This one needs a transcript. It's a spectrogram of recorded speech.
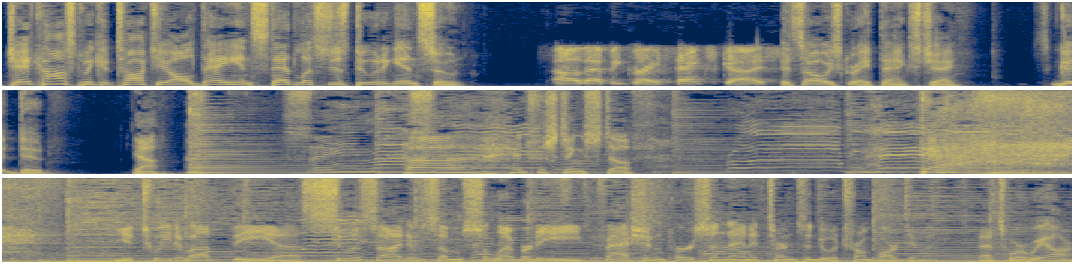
Jay Cost, we could talk to you all day. Instead, let's just do it again soon. Oh, that'd be great. Thanks, guys. It's always great. Thanks, Jay. It's a good dude. Yeah. Uh, interesting stuff. You tweet about the uh, suicide of some celebrity fashion person, and it turns into a Trump argument. That's where we are.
